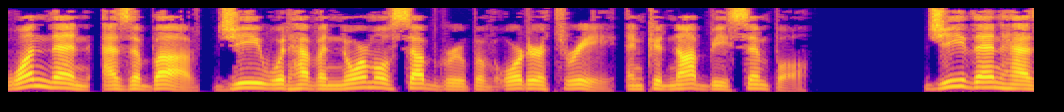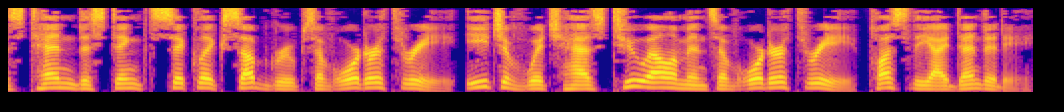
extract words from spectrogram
1 then, as above, G would have a normal subgroup of order 3, and could not be simple. G then has 10 distinct cyclic subgroups of order 3, each of which has two elements of order 3 plus the identity.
